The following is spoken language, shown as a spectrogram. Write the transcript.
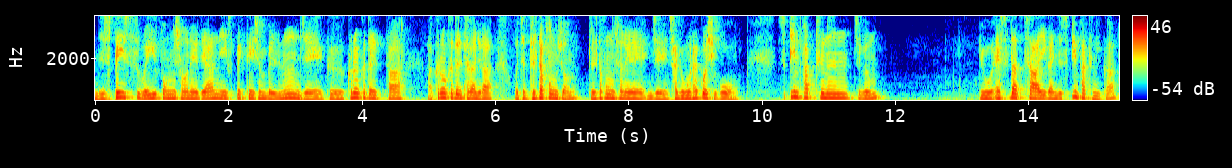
이제 스페이스 웨이 펑션에 대한 익스펙테이션 밸류는 이제 그 크로니크 델타 아 크로니크 델타가 아니라 어쨌든 델타 펑션 델타 펑션에 이제 작용을 할 것이고 스핀 파트는 지금 요 s 다트 i가 이제 스핀 파트니까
